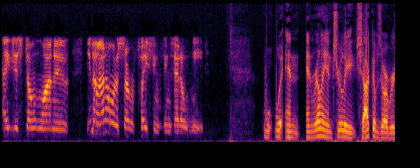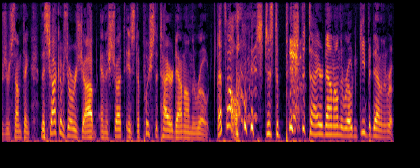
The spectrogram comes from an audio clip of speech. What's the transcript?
I just don't want to. You know, I don't want to start replacing things I don't need. and and really and truly shock absorbers or something. The shock absorber's job and the strut is to push the tire down on the road. That's all. it's just to push the tire down on the road and keep it down on the road.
